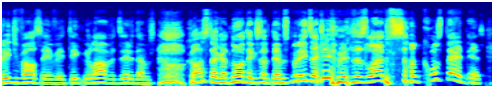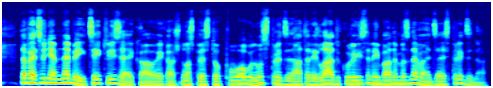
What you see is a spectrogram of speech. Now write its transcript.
brīdī balsī bija tik labi dzirdams, "Oh, kas tagad notiks ar tiem spridzekļiem, ja tas ledus sāk kustēties. Tāpēc viņiem nebija citu izēju, kā vienkārši nospiest to pogu un uzspridzināt arī ledu, kur īstenībā nemaz nevajadzēja spridzināt.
